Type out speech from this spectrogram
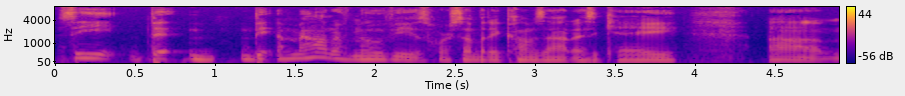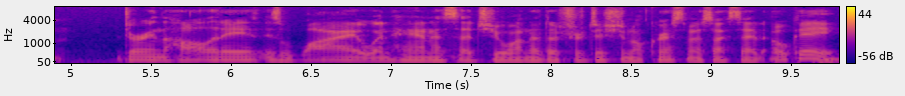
See the the amount of movies where somebody comes out as gay um, during the holidays is why when Hannah said she wanted a traditional Christmas, I said, okay,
